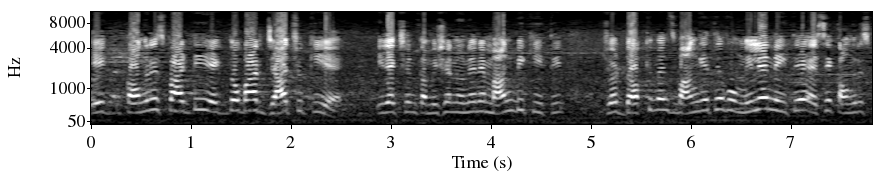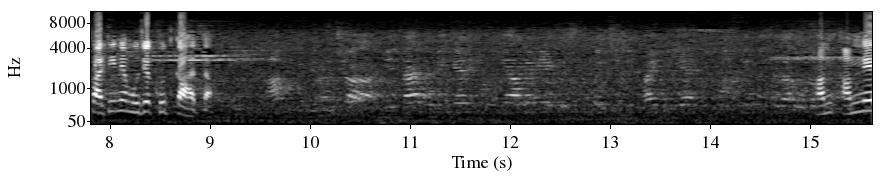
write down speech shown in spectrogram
एक कांग्रेस पार्टी एक दो बार जा चुकी है। इलेक्शन कमीशन उन्होंने मांग भी की थी। जो डॉक्यूमेंट्स मांगे थे वो मिले नहीं थे, ऐसे कांग्रेस पार्टी ने मुझे खुद कहा था। हम, हमने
